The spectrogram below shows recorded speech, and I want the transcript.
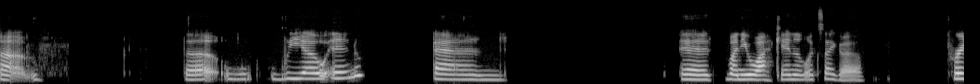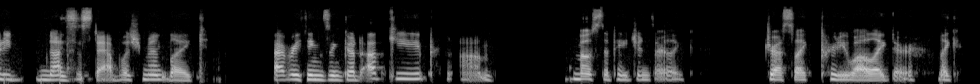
um the Leo Inn, and it when you walk in, it looks like a pretty nice establishment. Like everything's in good upkeep. Um, most of the patrons are like dressed like pretty well, like they're like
